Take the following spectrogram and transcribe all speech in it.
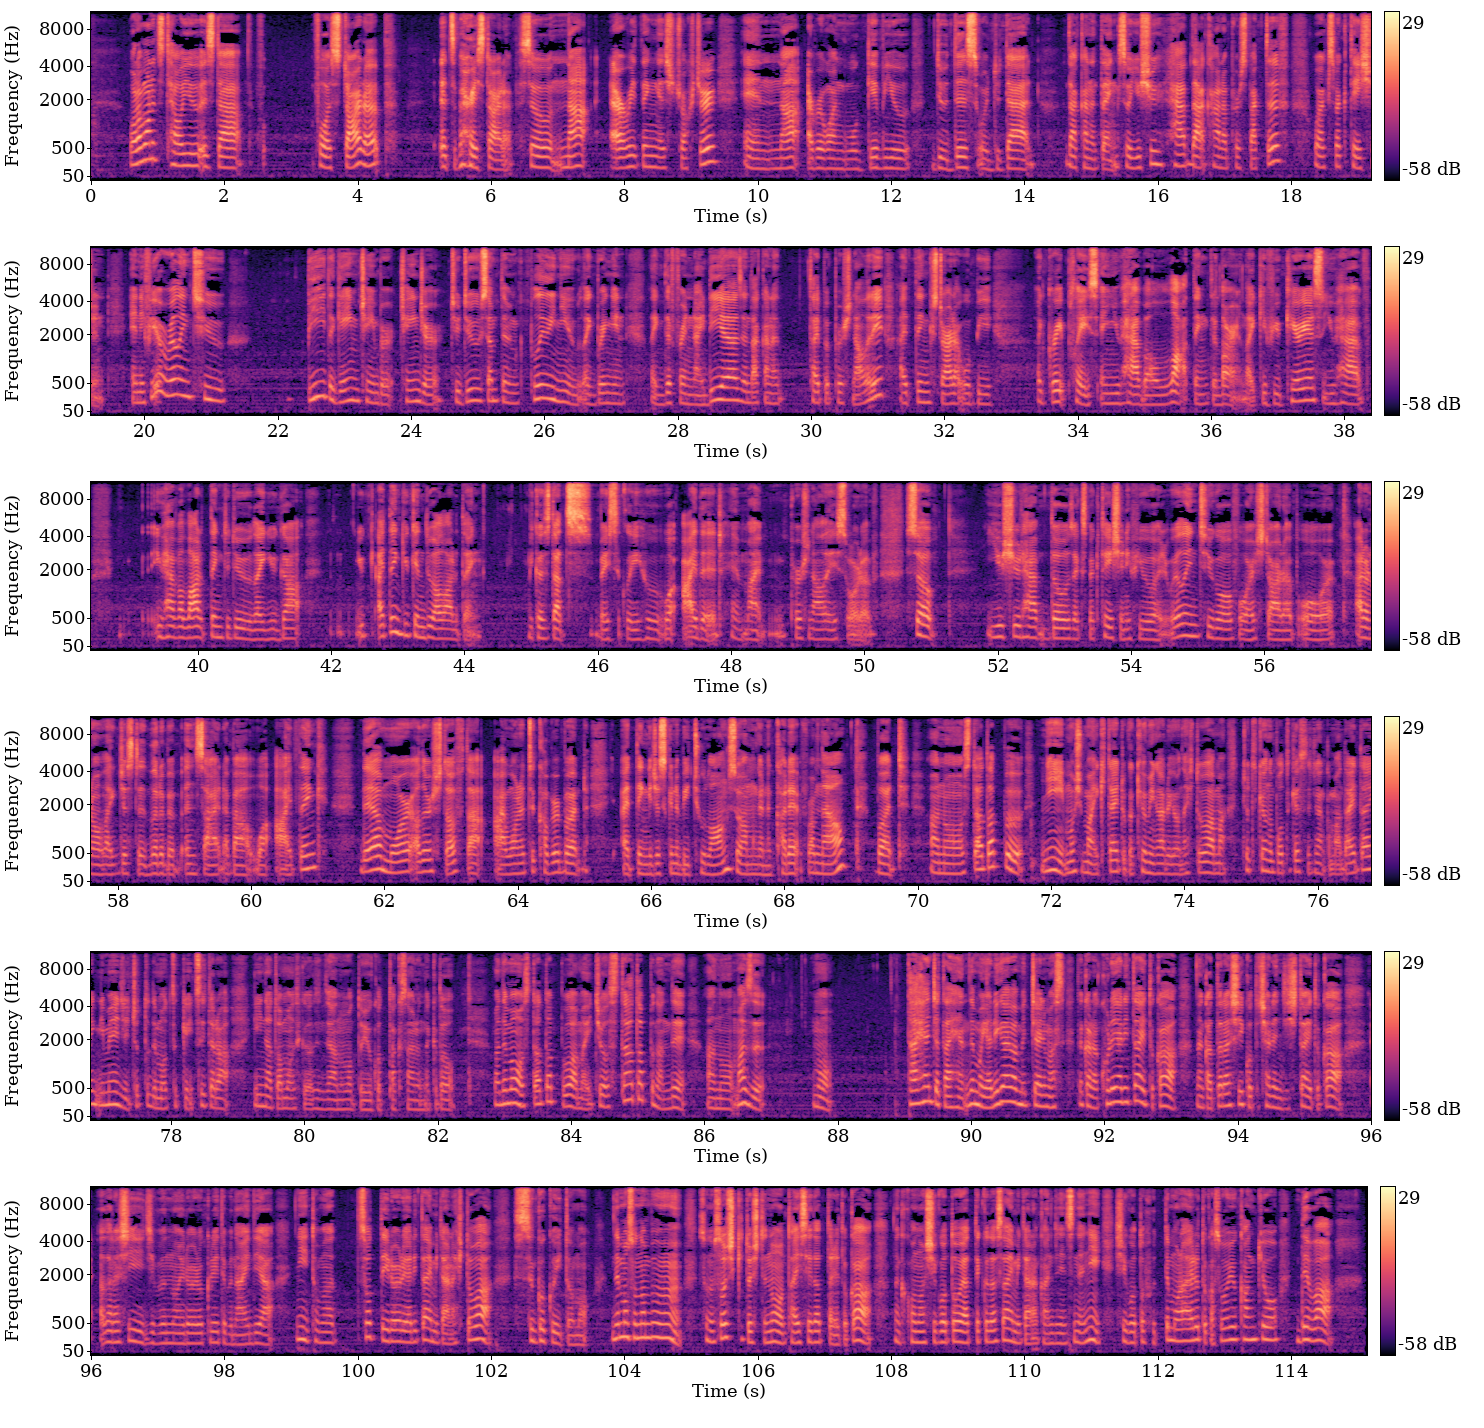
what I wanted to tell you is that for a startup, it's a very startup. So not everything is structured and not everyone will give you do this or do that that kind of thing. So you should have that kind of perspective or expectation. And if you're willing to be the game chamber changer to do something completely new like bringing like different ideas and that kind of type of personality i think startup will be a great place and you have a lot thing to learn. Like if you're curious you have you have a lot of thing to do. Like you got you i think you can do a lot of thing because that's basically who what i did in my personality sort of. So you should have those expectation if you are willing to go for a startup or i don't know like just a little bit inside about what i think there are more other stuff that I wanted to cover, but I think it's just gonna be too long, so I'm gonna cut it from now. But あのスタートアップにもしまあ行きたいとか興味があるような人は、まあ、ちょっと今日のポッドキャストでなんかまあ大体イメージちょっとでもつけついたらいいなとは思うんですけど全然あのもっと言うことたくさんあるんだけど、まあ、でもスタートアップはまあ一応スタートアップなんであのまずもう大変っちゃ大変。でもやりがいはめっちゃあります。だからこれやりたいとか何か新しいことチャレンジしたいとか新しい自分のいろいろクリエイティブなアイディアに伴沿っていろいろやりたいみたいな人はすごくいいと思う。でもその分その組織としての体制だったりとかなんかこの仕事をやってくださいみたいな感じに常に仕事振ってもらえるとかそういう環境では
